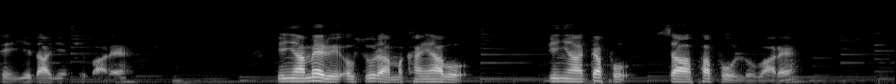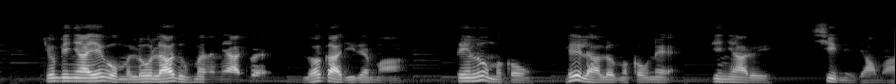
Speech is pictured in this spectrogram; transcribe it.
တင်ရေးသားခြင်းဖြစ်ပါတယ်။ပ ညာမဲ့တွေအုပ်စိုးတာမခံရဖို့ပညာတတ်ဖို့စာဖတ်ဖို့လိုပါတယ်။ကျွန်းပညာရေးကိုမလိုလားသူမှန်သမျှအတွက်လောကကြီးထဲမှာသင်လို့မကုံလေ့လာလို့မကုံတဲ့ပညာတွေရှိနေကြောင်းပါ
